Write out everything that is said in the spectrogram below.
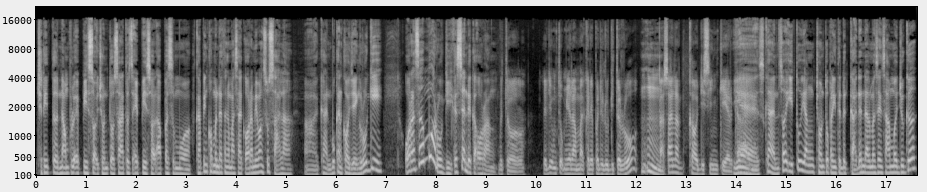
cerita 60 episod contoh 100 episod apa semua. Tapi kau mendatangkan masalah ke orang memang susah lah ha, kan? Bukan kau je yang rugi. Orang semua rugi. Kesian dekat orang. Betul. Jadi untuk menyelamatkan daripada rugi teruk, Mm-mm. tak salah kau disingkirkan. Yes kan So itu yang contoh paling terdekat Dan dalam masa yang sama juga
